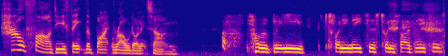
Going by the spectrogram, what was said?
how far do you think the bike rolled on its own? Probably 20 metres, 25 metres.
